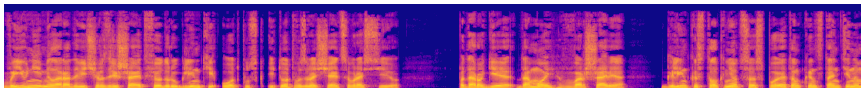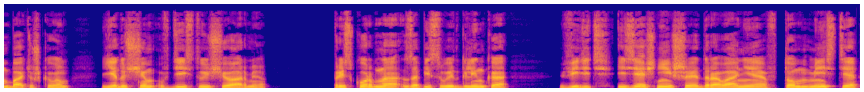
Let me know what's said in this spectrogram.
В июне Милорадович разрешает Федору Глинке отпуск, и тот возвращается в Россию. По дороге домой, в Варшаве, Глинка столкнется с поэтом Константином Батюшковым, едущим в действующую армию. Прискорбно, записывает Глинка, видеть изящнейшее дарование в том месте,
